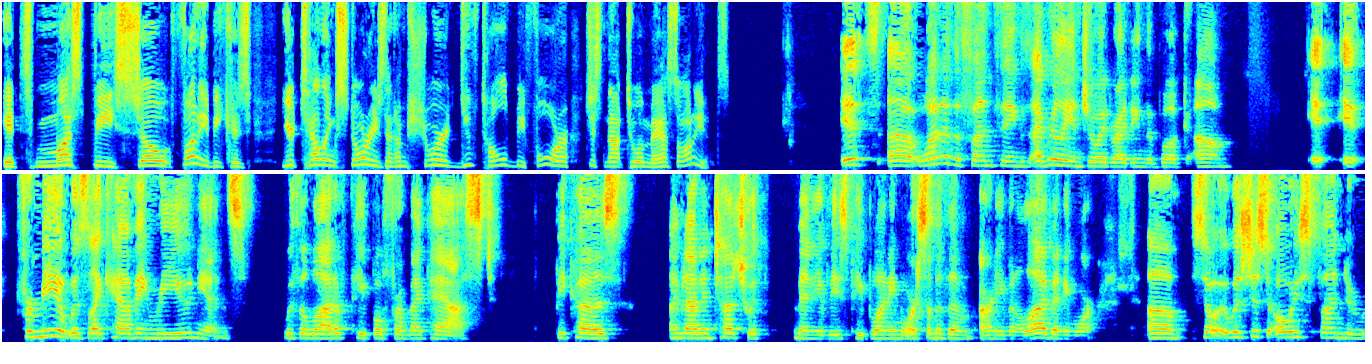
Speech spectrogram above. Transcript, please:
it must be so funny because you're telling stories that I'm sure you've told before, just not to a mass audience it's uh, one of the fun things. I really enjoyed writing the book. Um, it, it for me, it was like having reunions with a lot of people from my past because I'm not in touch with many of these people anymore. Some of them aren't even alive anymore. Um, so it was just always fun to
